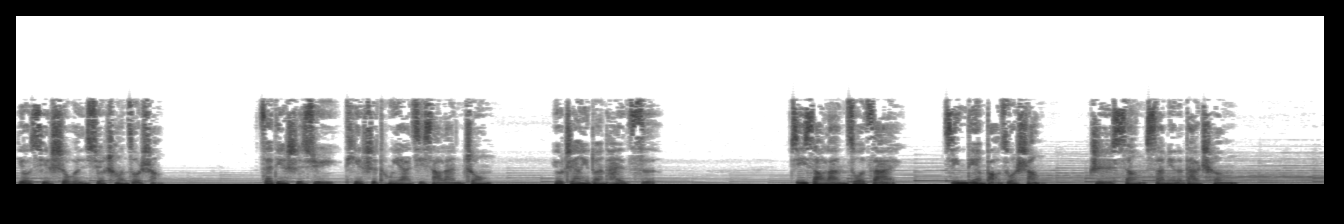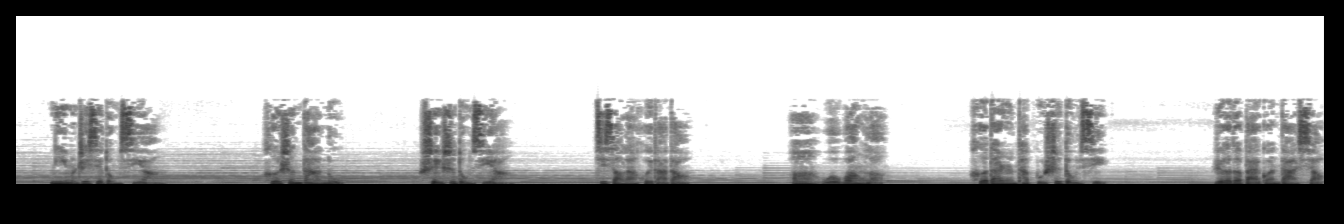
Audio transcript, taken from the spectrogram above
尤其是文学创作上。在电视剧《铁齿铜牙纪晓岚》中，有这样一段台词。纪晓岚坐在金殿宝座上，指向下面的大臣：“你们这些东西啊！”和珅大怒：“谁是东西呀？”纪晓岚回答道：“啊，我忘了，何大人他不是东西。”惹得百官大笑。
